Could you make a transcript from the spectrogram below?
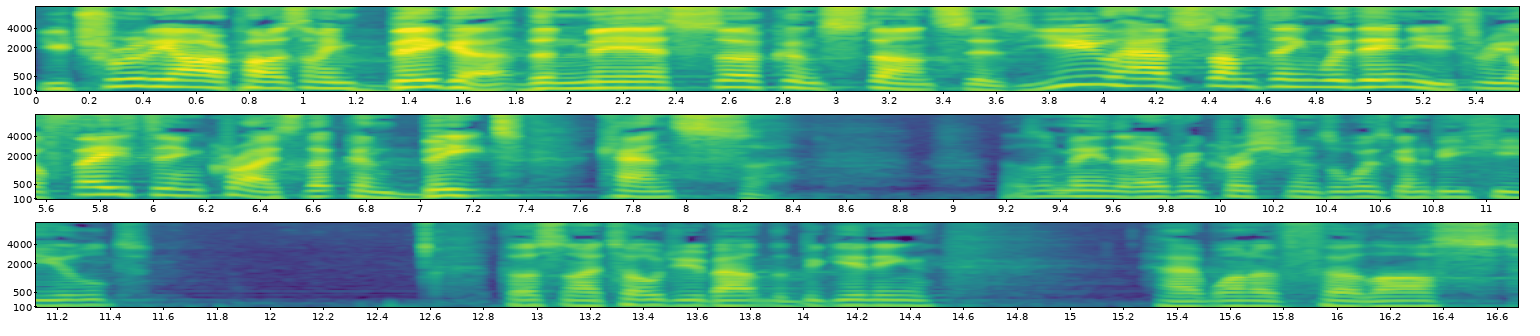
You truly are a part of something bigger than mere circumstances. You have something within you through your faith in Christ that can beat cancer. Doesn't mean that every Christian is always going to be healed. The person I told you about at the beginning had one of her last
